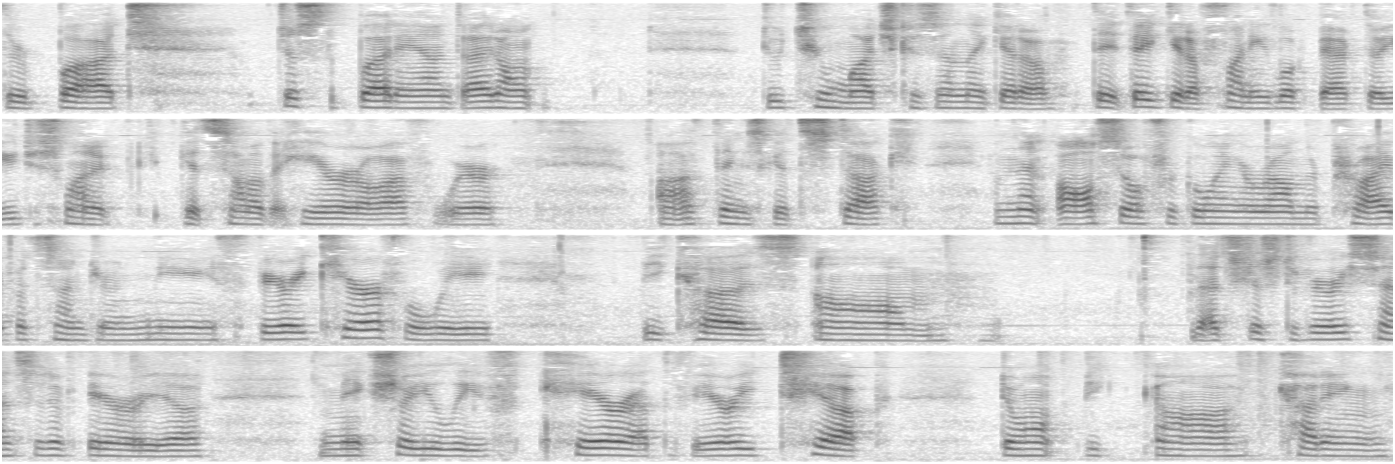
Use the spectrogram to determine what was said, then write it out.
their butt, just the butt end. I don't do too much because then they get a they, they get a funny look back there. You just want to get some of the hair off where uh, things get stuck. And then also for going around the privates underneath very carefully because um, that's just a very sensitive area. Make sure you leave hair at the very tip. Don't be uh, cutting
